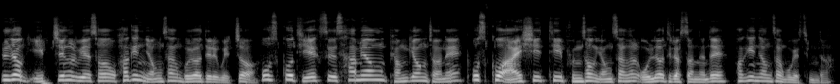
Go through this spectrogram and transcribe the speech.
실력 입증을 위해서 확인 영상 보여드리고 있죠. 포스코 DX 사명 변경 전에 포스코 ICT 분석 영상을 올려드렸었는데 확인 영상 보겠습니다.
